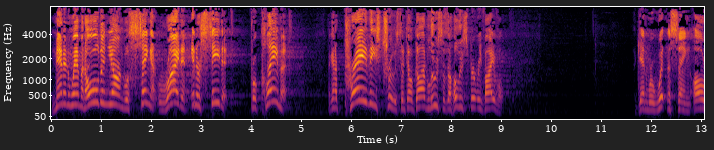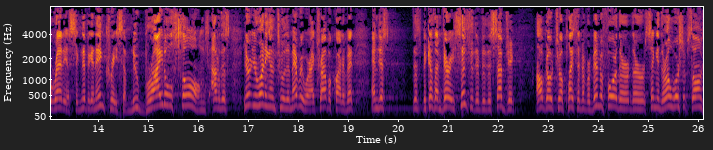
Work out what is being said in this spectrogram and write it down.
men and women, old and young, will sing it, write it, intercede it, proclaim it. I'm going to pray these truths until God looses a Holy Spirit revival. Again, we're witnessing already a significant increase of new bridal songs out of this. You're, you're, running into them everywhere. I travel quite a bit, and just, just because I'm very sensitive to this subject, I'll go to a place I've never been before. They're, they're singing their own worship songs,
